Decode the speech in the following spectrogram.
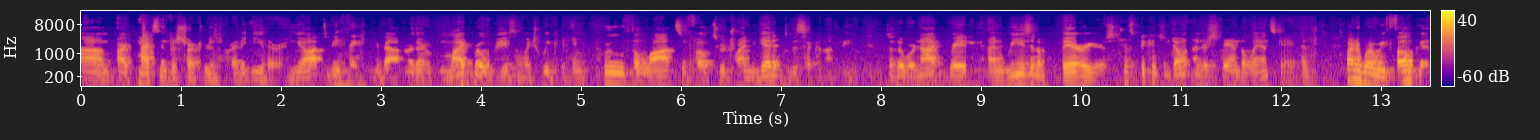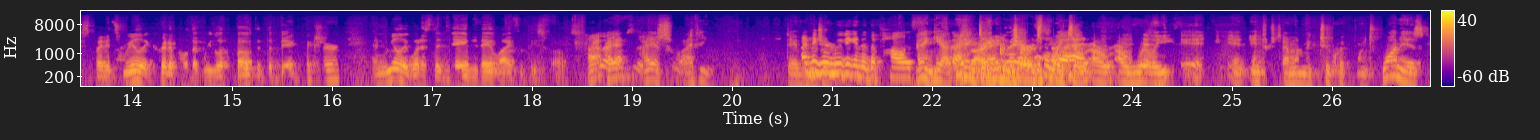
um, our tax infrastructure isn't ready either. And we ought to be thinking about are there micro ways in which we could improve the lots of folks who are trying to get into this economy so that we're not creating unreasonable barriers just because you don't understand the landscape. And it's part of where we focus, but it's really critical that we look both at the big picture and really what is the day to day life of these folks. I, I, I, I think David I and think we're moving into the policy. I think, yeah, I think discussion, David and? Jared's points are, are, are really i- i- interesting. I want to make two quick points. One is,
